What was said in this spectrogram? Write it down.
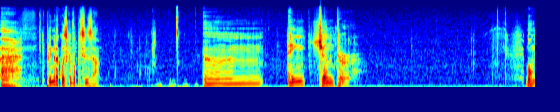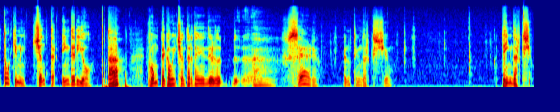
Ah, a primeira coisa que eu vou precisar. Um, Enchanter. Bom, então aqui no Enchanter Enderio, tá? Vamos pegar o Enchanter da Enderio. Ah, sério? Eu não tenho Dark Steel. Tem Dark Steel.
